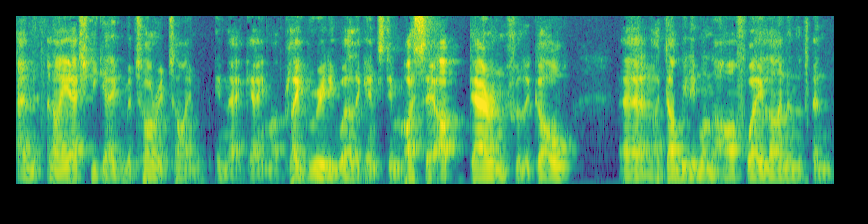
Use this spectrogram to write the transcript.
and and I actually gave him a torrid time in that game. I played really well against him. I set up Darren for the goal. Uh, Mm. I dummied him on the halfway line, and and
